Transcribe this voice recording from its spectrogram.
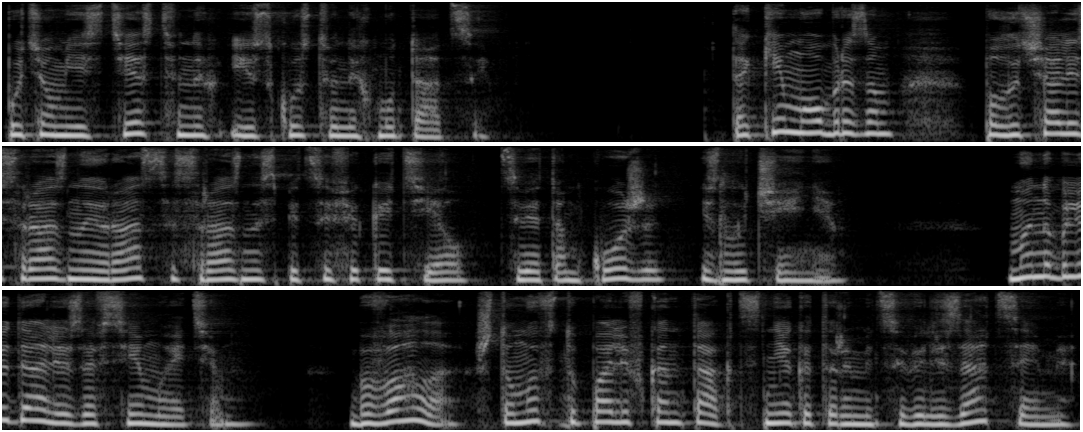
путем естественных и искусственных мутаций. Таким образом, получались разные расы с разной спецификой тел, цветом кожи, излучением. Мы наблюдали за всем этим. Бывало, что мы вступали в контакт с некоторыми цивилизациями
